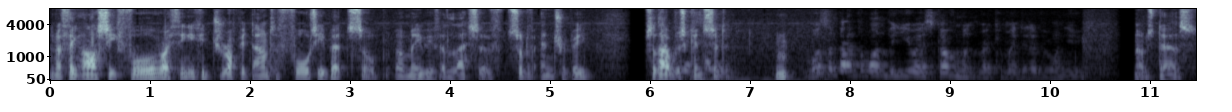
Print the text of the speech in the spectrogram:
And I think RC4, I think you could drop it down to 40 bits, or, or maybe even less of sort of entropy. So that was considered. Hmm? Wasn't that the one the US government recommended everyone use? That was DES.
